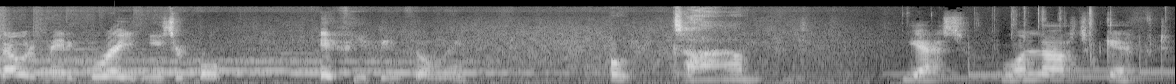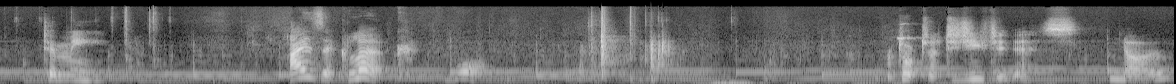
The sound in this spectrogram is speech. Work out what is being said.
That would have made a great news report if you'd been filming. Oh, damn. Yes, one last gift to me. Isaac, look. What? Doctor, did you do this? No.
